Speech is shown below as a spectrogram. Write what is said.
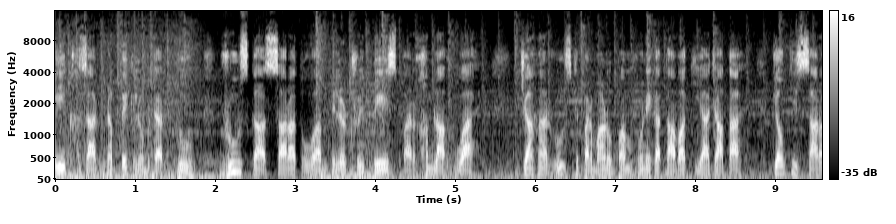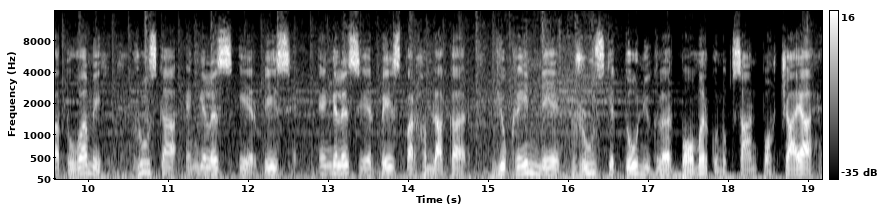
1090 किलोमीटर दूर रूस का सारातोवा मिलिट्री बेस पर हमला हुआ है, जहाँ रूस के परमाणु बम होने का दावा किया जाता है, क्योंकि सारातोवा में ही रूस का एंगेलस एयर बेस है। एंगेलस एयर बेस पर हमला कर यूक्रेन ने रूस के दो न्यूक्लियर बॉम्बर को नुकसान पहुँचाया है।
